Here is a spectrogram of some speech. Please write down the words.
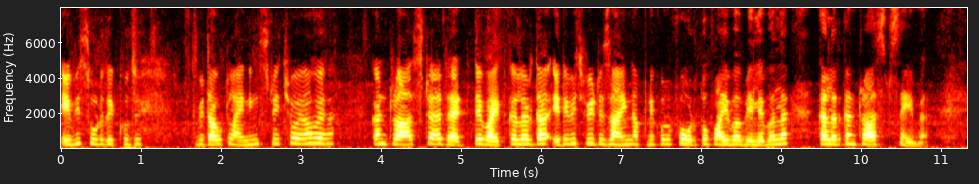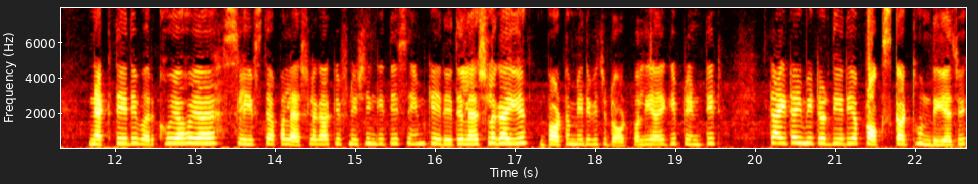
ਇਹ ਵੀ ਸੂਟ ਦੇਖੋ ਜੀ। ਵਿਦਆਊਟ ਲਾਈਨਿੰਗ ਸਟਿਚ ਹੋਇਆ ਹੋਇਆ ਹੈ। ਕੰਟਰਾਸਟ ਹੈ ਰੈੱਡ ਤੇ ਵਾਈਟ ਕਲਰ ਦਾ। ਇਹਦੇ ਵਿੱਚ ਵੀ ਡਿਜ਼ਾਈਨ ਆਪਣੇ ਕੋਲ 4 ਤੋਂ 5 ਅਵੇਲੇਬਲ ਹੈ। ਕਲਰ ਕੰਟਰਾਸਟ ਸੇਮ ਹੈ। ਨੈਕ ਤੇ ਇਹਦੇ ਵਰਕ ਹੋਇਆ ਹੋਇਆ ਹੈ। ਸਲੀਵਸ ਤੇ ਆਪਾਂ ਲੈਸ਼ ਲਗਾ ਕੇ ਫਿਨਿਸ਼ਿੰਗ ਕੀਤੀ। ਸੇਮ ਘੇਰੇ ਤੇ ਲੈਸ਼ ਲਗਾਈ ਹੈ। ਬਾਟਮ ਇਹਦੇ ਵਿੱਚ ਡਾਟ ਵਾਲੀ ਆਏਗੀ। ਪ੍ਰਿੰਟਡ 2.5 ਮੀਟਰ ਦੀ ਇਹਦੀ ਅਪਰੋਕਸ ਕੱਟ ਹੁੰਦੀ ਹੈ ਜੀ।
